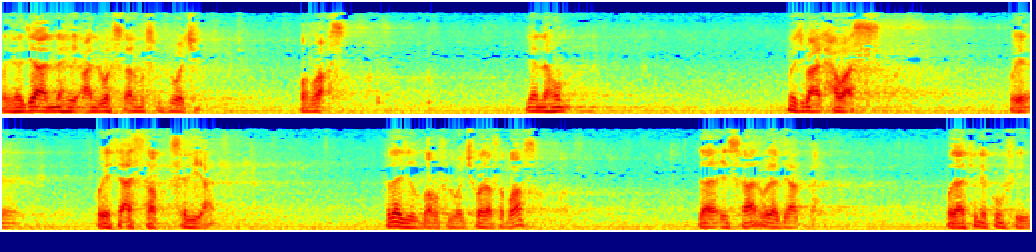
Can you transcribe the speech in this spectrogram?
ولهذا جاء النهي عن الوسع المسلم في الوجه والرأس لأنهم مجمع الحواس ويتأثر سريعا. فلا يجوز الضرب في الوجه ولا في الرأس لا إنسان ولا دابة ولكن يكون في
